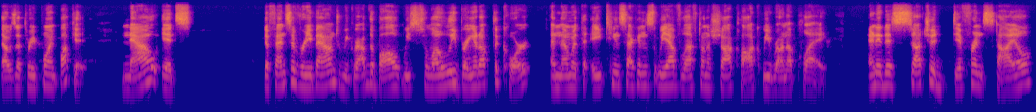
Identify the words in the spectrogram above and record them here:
That was a three point bucket. Now it's defensive rebound. We grab the ball, we slowly bring it up the court, and then with the 18 seconds we have left on the shot clock, we run a play. And it is such a different style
